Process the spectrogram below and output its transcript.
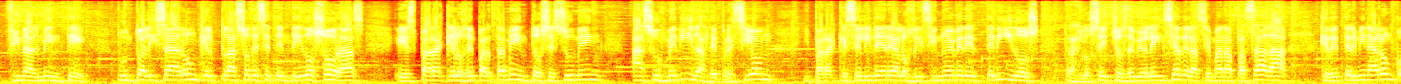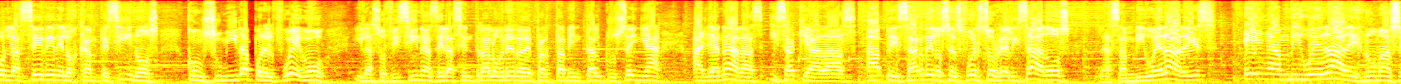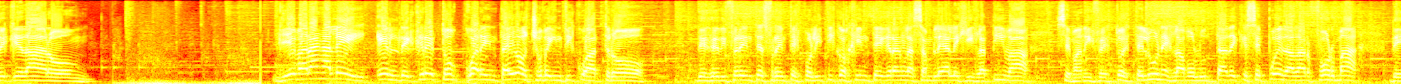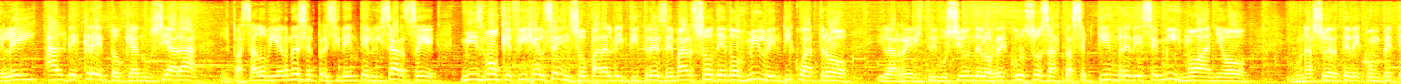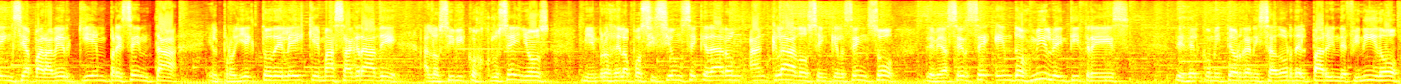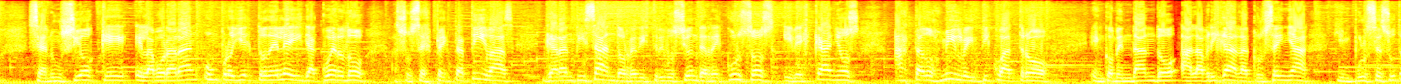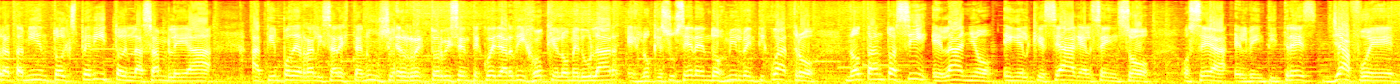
Finalmente, puntualizaron que el plazo de 72 horas es para que los departamentos se sumen a sus medidas de presión y para que se libere a los 19 detenidos tras los hechos de violencia de la semana pasada que determinaron con la sede de los campesinos consumida por el fuego y las oficinas de la Central Obrera Departamental Cruceña allanadas y saqueadas. A pesar de los esfuerzos realizados, las ambigüedades en ambigüedades nomás se quedaron llevarán a ley el decreto 4824. Desde diferentes frentes políticos que integran la Asamblea Legislativa, se manifestó este lunes la voluntad de que se pueda dar forma de ley al decreto que anunciara el pasado viernes el presidente Luis Arce, mismo que fija el censo para el 23 de marzo de 2024 y la redistribución de los recursos hasta septiembre de ese mismo año una suerte de competencia para ver quién presenta el proyecto de ley que más agrade a los cívicos cruceños. Miembros de la oposición se quedaron anclados en que el censo debe hacerse en 2023. Desde el comité organizador del paro indefinido se anunció que elaborarán un proyecto de ley de acuerdo a sus expectativas, garantizando redistribución de recursos y de escaños hasta 2024 encomendando a la Brigada Cruceña que impulse su tratamiento expedito en la Asamblea. A tiempo de realizar este anuncio, el rector Vicente Cuellar dijo que lo medular es lo que sucede en 2024, no tanto así el año en el que se haga el censo, o sea, el 23 ya fue.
